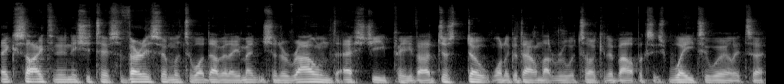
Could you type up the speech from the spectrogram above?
exciting initiatives very similar to what Davide mentioned around SGP that I just don't want to go down that route we're talking about because it's way too early to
